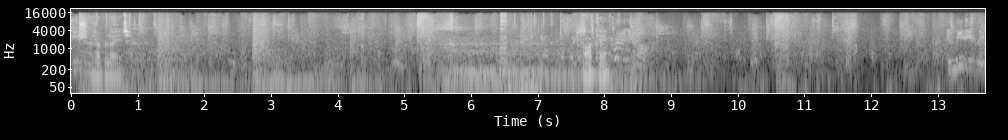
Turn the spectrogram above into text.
Shadow Blade. Okay. Bring it on! Immediately.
